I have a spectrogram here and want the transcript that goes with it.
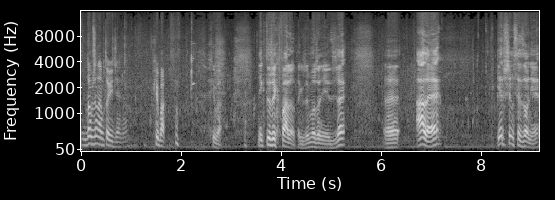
Dobrze nam to idzie, no. Chyba. Chyba. Niektórzy chwalą, także może nie jest źle. E, Ale w pierwszym sezonie,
